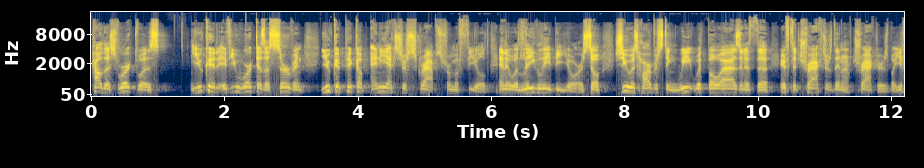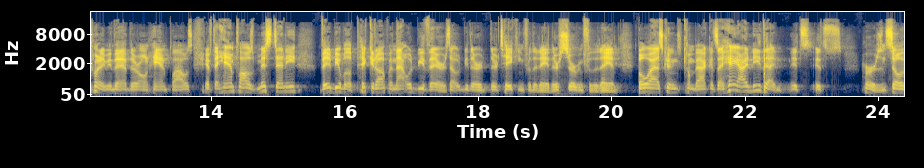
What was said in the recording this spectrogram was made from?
how this worked was you could if you worked as a servant you could pick up any extra scraps from a field and it would legally be yours. So she was harvesting wheat with Boaz and if the if the tractors they don't have tractors but you know what i mean? They have their own hand plows. If the hand plows missed any they'd be able to pick it up and that would be theirs. That would be their their taking for the day. They're serving for the day. And Boaz couldn't come back and say hey i need that. It's it's hers. And so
